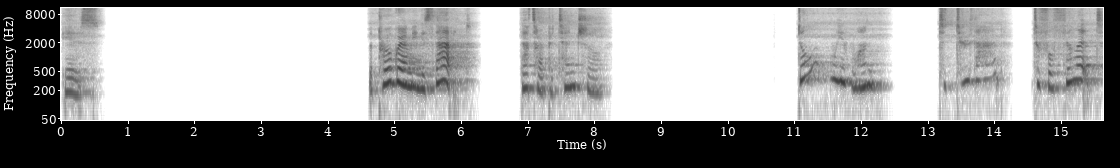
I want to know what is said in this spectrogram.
is. The programming is that. That's our potential. Don't we want to do that? To fulfill it?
